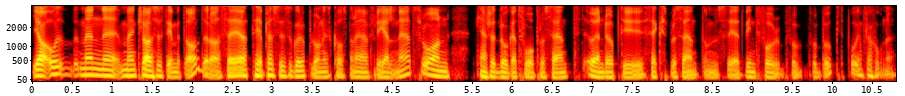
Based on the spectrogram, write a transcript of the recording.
Ja, och, men, eh, men klarar systemet av det då? Säg att helt plötsligt så går upplåningskostnaden för elnät från kanske låga 2 och ända upp till 6% om vi säger att vi inte får, får, får bukt på inflationen.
